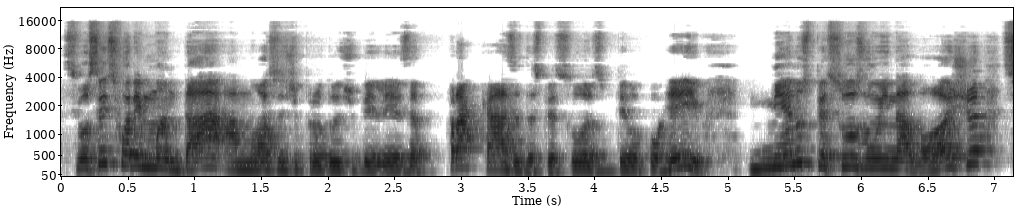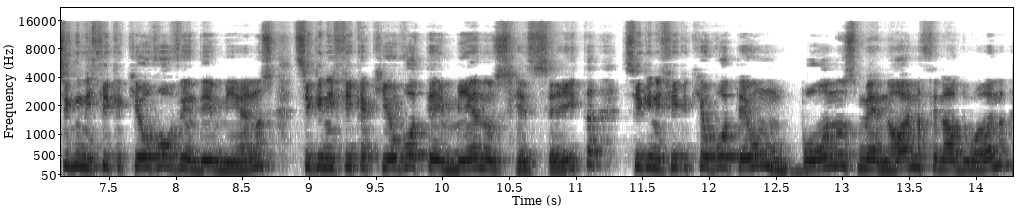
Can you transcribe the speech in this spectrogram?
se vocês forem mandar amostras de produtos de beleza para casa das pessoas pelo correio, menos pessoas vão ir na loja, significa que eu vou vender menos, significa que eu vou ter menos receita, significa que eu vou ter um bônus menor no final do ano,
